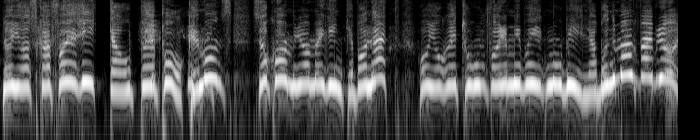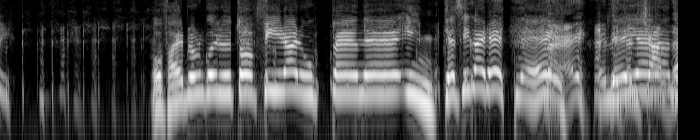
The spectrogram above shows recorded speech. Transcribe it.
när jag ska få hitta upp eh, Pokémons så kommer jag mig inte på nett. Och jag är tom för mitt mobilabonnemang, farbror. Och farbroren går ut og fyrer opp en uh, inte sigarett. Nei, Nei en liten.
